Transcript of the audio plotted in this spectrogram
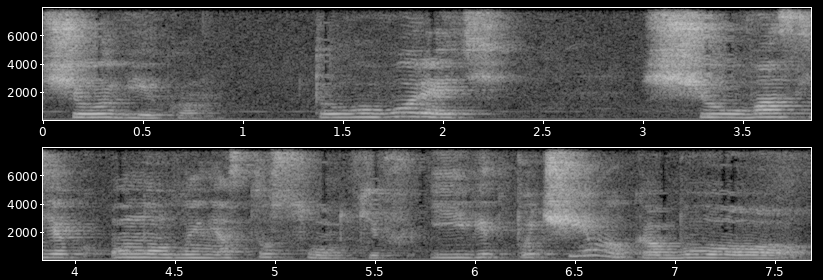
з чоловіком, то говорять, що у вас як оновлення стосунків і відпочинок або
